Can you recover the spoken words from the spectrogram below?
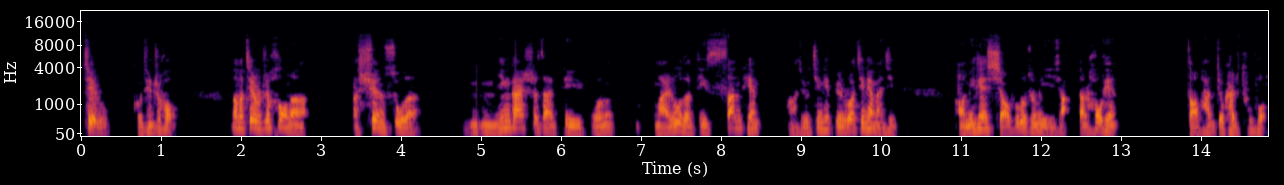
介入。国庆之后，那么介入之后呢啊，迅速的，嗯，应该是在第我们买入的第三天啊，就是今天，比如说今天买进。啊，明天小幅度整理一下，但是后天早盘就开始突破，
